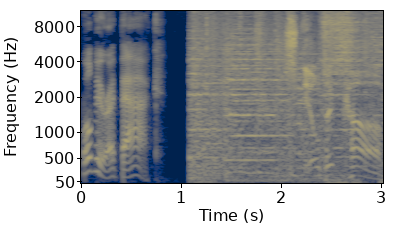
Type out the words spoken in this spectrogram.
We'll be right back. Still to come.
